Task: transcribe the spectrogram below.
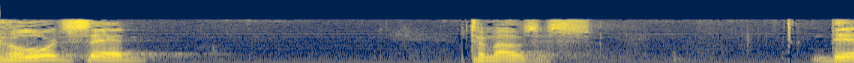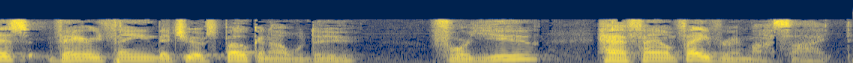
And the Lord said to Moses, This very thing that you have spoken I will do, for you have found favor in my sight,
